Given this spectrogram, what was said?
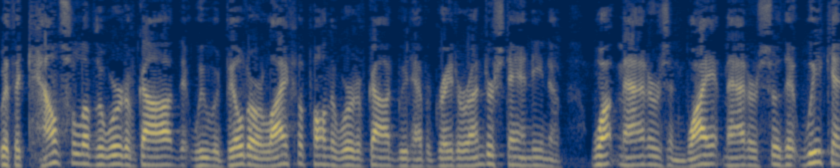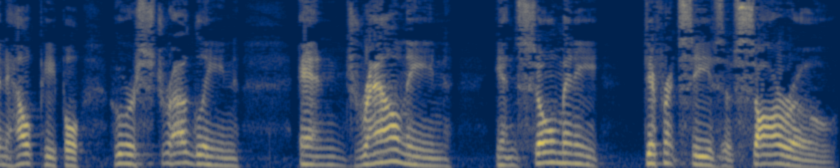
with the counsel of the Word of God, that we would build our life upon the Word of God. We'd have a greater understanding of what matters and why it matters so that we can help people who are struggling and drowning in so many different seas of sorrow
